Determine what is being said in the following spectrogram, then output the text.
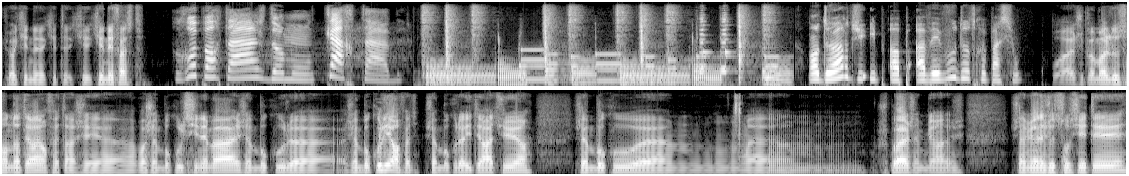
tu vois, qui est, qui est, qui est, qui est néfaste. Reportage dans mon cartable. En dehors du hip-hop, avez-vous d'autres passions? Ouais, j'ai pas mal de centres d'intérêt en fait. Hein. J'ai, euh, moi, j'aime beaucoup le cinéma, j'aime beaucoup le, j'aime beaucoup lire en fait. J'aime beaucoup la littérature, j'aime beaucoup, euh, euh, je sais pas, j'aime bien, j'aime bien les jeux de société.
